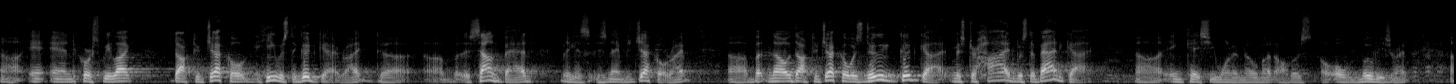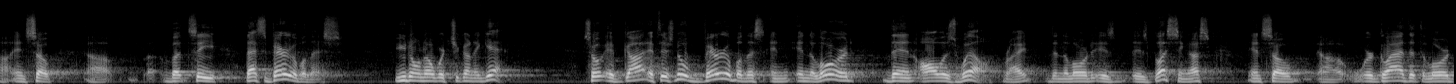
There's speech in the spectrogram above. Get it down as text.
Uh, and, and, of course, we like Dr. Jekyll. He was the good guy, right? Uh, uh, but it sounds bad because his name is Jekyll, right? Uh, but no, Dr. Jekyll was the good guy. Mr. Hyde was the bad guy, uh, in case you want to know about all those old movies, right? Uh, and so, uh, but see, that's variableness. You don't know what you're going to get. So if God, if there's no variableness in, in the Lord, then all is well, right? Then the Lord is, is blessing us. And so uh, we're glad that the Lord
